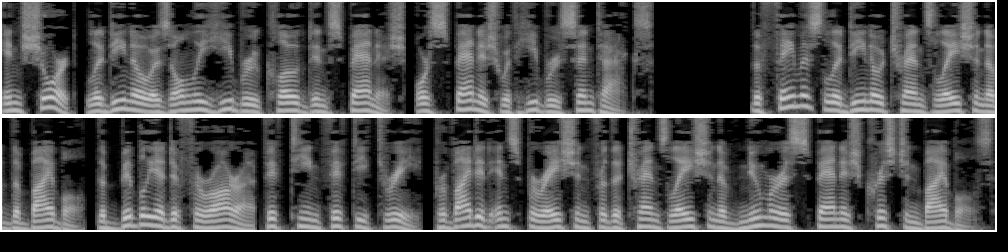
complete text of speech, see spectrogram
In short, Ladino is only Hebrew clothed in Spanish, or Spanish with Hebrew syntax. The famous Ladino translation of the Bible, the Biblia de Ferrara 1553, provided inspiration for the translation of numerous Spanish Christian Bibles.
